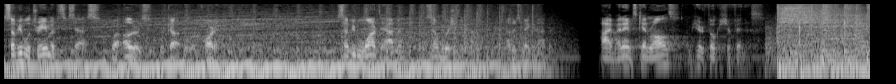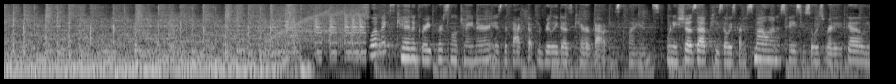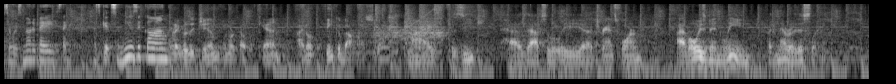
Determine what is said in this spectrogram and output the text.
Some people dream of success, while others wake up and work hard at it. Some people want it to happen, some wish it could happen, others make it happen. Hi, my name is Ken Rollins. I'm here to focus your fitness. Makes Ken a great personal trainer is the fact that he really does care about his clients. When he shows up, he's always got a smile on his face, he's always ready to go, he's always motivated. He's like, let's get some music on. When I go to the gym and work out with Ken, I don't think about my stress. My physique has absolutely uh, transformed. I've always been lean, but never this lean.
